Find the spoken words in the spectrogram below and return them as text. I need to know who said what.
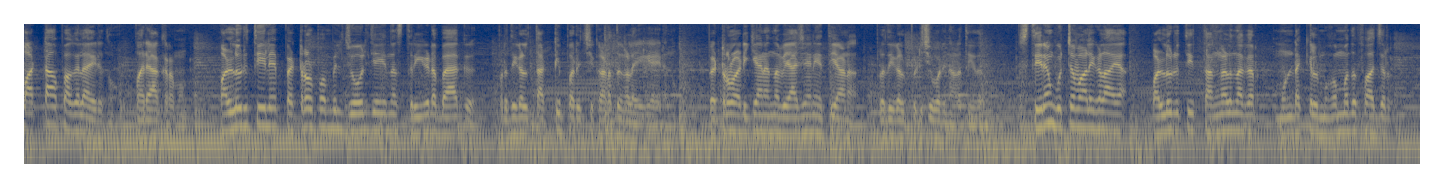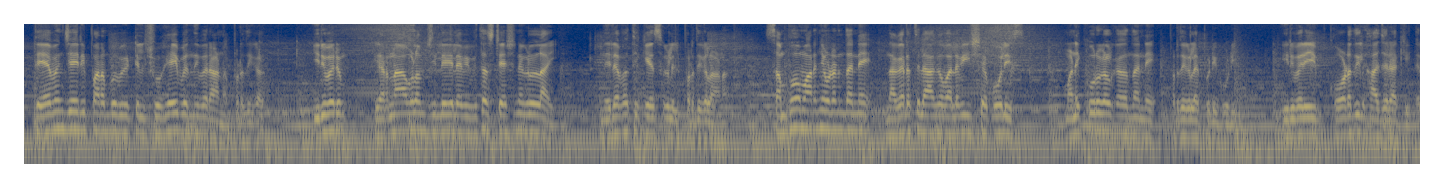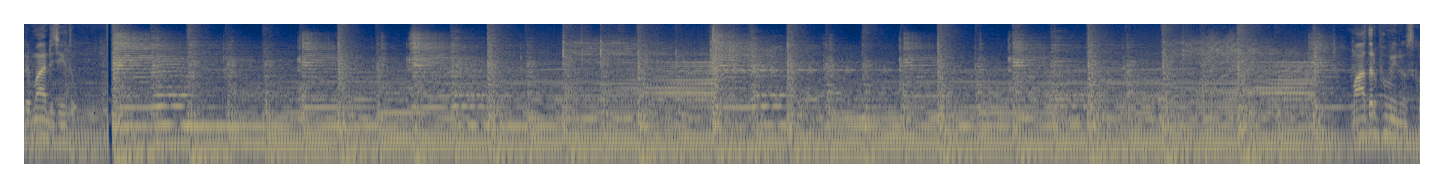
Speaker 1: പട്ടാപ്പകലായിരുന്നു പരാക്രമം. പള്ളുരുത്തിയിലെ petrol പമ്പിൽ ജോലി ചെയ്യുന്ന സ്ത്രീയുടെ ബാഗ് പ്രതികൾ തട്ടിപ്പറിച്ച് കടന്നു കളയുകയായിരുന്നു പെട്രോൾ അടിക്കാനെന്ന വ്യാജേന എത്തിയാണ് പ്രതികൾ പിടിച്ചുപറി നടത്തിയത്. സ്ഥിരം കുറ്റവാളികളായ പള്ളുരുത്തി തങ്ങൾ നഗർ മുണ്ടക്കൽ മുഹമ്മദ് ഫാജർ തേവഞ്ചേരി പറമ്പ് വീട്ടിൽ ഷുഹൈബ് എന്നിവരാണ് പ്രതികൾ. ഇരുവരും എറണാകുളം ജില്ലയിലെ വിവിധ സ്റ്റേഷനുകളിലായി നിരവധി കേസുകളിൽ പ്രതികളാണ്. സംഭവം അറിഞ്ഞ ഉടൻ തന്നെ നഗരത്തിലാകെ വലവീശിയ പോലീസ് മണിക്കൂറുകൾക്കകം തന്നെ പ്രതികളെ പിടികൂടി. ഇരുവരെയും കോടതിയിൽ ഹാജരാക്കി റിമാൻഡ് ചെയ്തു. మాతృభూమి న్యూస్కి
